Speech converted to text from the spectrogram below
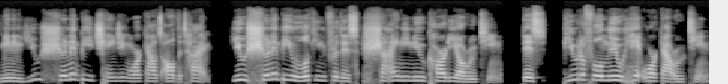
meaning you shouldn't be changing workouts all the time. You shouldn't be looking for this shiny new cardio routine, this beautiful new HIIT workout routine.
